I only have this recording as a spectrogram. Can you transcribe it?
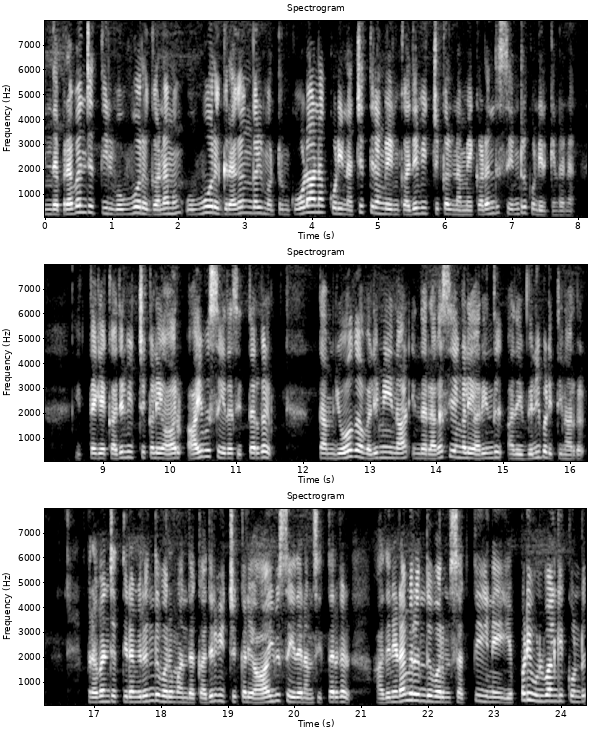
இந்த பிரபஞ்சத்தில் ஒவ்வொரு கணமும் ஒவ்வொரு கிரகங்கள் மற்றும் கோடான கோடி நட்சத்திரங்களின் கதிர்வீச்சுக்கள் நம்மை கடந்து சென்று கொண்டிருக்கின்றன. இத்தகைய கதிர்வீச்சுக்களை ஆய்வு செய்த சித்தர்கள் தம் யோக வலிமையினால் இந்த ரகசியங்களை அறிந்து அதை வெளிப்படுத்தினார்கள். பிரபஞ்சத்திடமிருந்து வரும் அந்த கதிர்வீச்சுக்களை ஆய்வு செய்த நம் சித்தர்கள் அதனிடமிருந்து வரும் சக்தியினை எப்படி உள்வாங்கிக் கொண்டு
